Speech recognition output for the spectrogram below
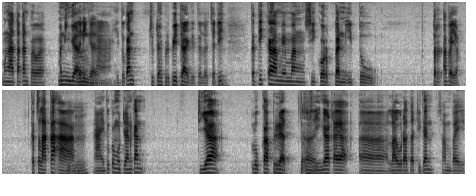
mengatakan bahwa meninggal. Meninggal. Nah, itu kan sudah berbeda gitu loh. Jadi Hmm. ketika memang si korban itu ter apa ya? kecelakaan. Hmm. Nah, itu kemudian kan dia luka berat Heeh. sehingga kayak eh, Laura tadi kan sampai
